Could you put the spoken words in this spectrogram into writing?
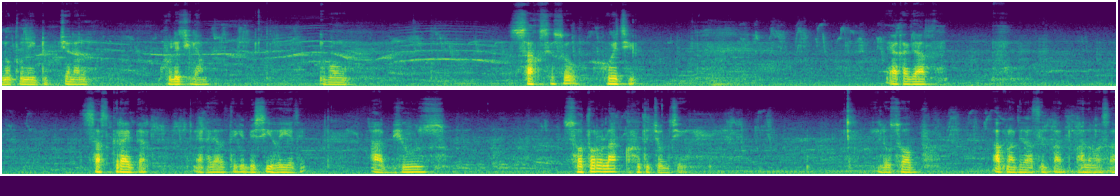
নতুন ইউটিউব চ্যানেল খুলেছিলাম এবং সাকসেসও হয়েছে। এক হাজার সাবস্ক্রাইবার এক হাজার থেকে বেশি হয়ে গেছে আর ভিউজ সতেরো লাখ হতে চলছে। এগুলো সব আপনাদের আশীর্বাদ, ভালোবাসা।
